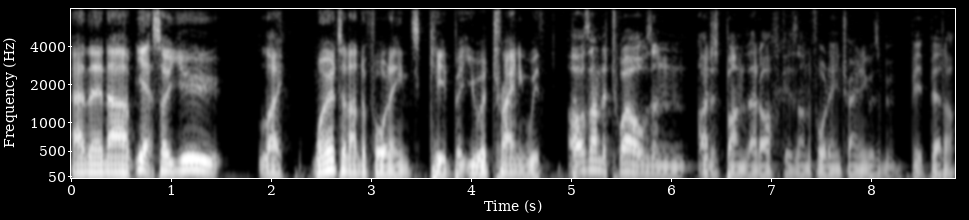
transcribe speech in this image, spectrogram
and then um, yeah, so you like weren't an under 14s kid, but you were training with I was under 12s, and I just bunned that off because under 14 training was a bit, bit better.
